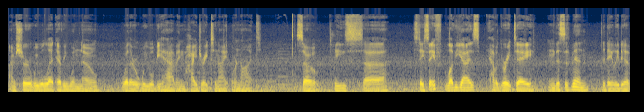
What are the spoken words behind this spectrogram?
I'm sure we will let everyone know whether we will be having hydrate tonight or not. So please uh, stay safe. Love you guys. Have a great day. And this has been the Daily Dip.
